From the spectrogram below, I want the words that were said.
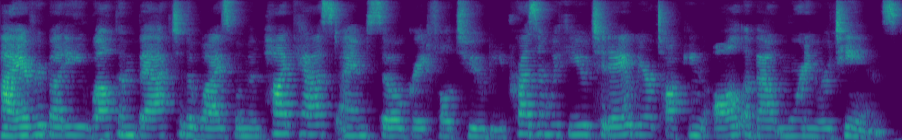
Hi, everybody. Welcome back to the Wise Woman podcast. I am so grateful to be present with you. Today, we are talking all about morning routines.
